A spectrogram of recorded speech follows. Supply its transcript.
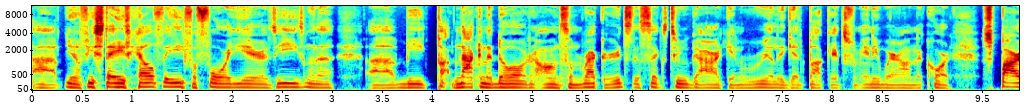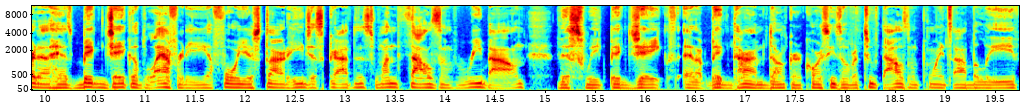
uh, you know, if he stays healthy for four years, he's going to uh, be knocking the door on some records. The six-two guard can really get buckets from anywhere on the court. Sparta has big Jacob Lafferty, a four-year starter. He just grabbed this 1,000th rebound this week. Big Jake and a big-time dunker. Of course, he's over 2,000 points, I believe,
